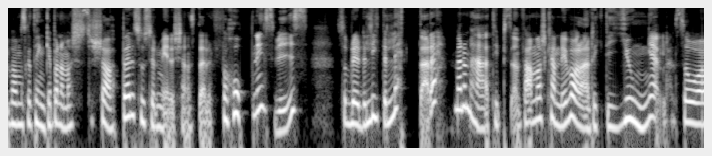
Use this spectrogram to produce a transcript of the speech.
vad man ska tänka på när man köper sociala medietjänster. Förhoppningsvis så blev det lite lättare med de här tipsen, för annars kan det ju vara en riktig djungel. Så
